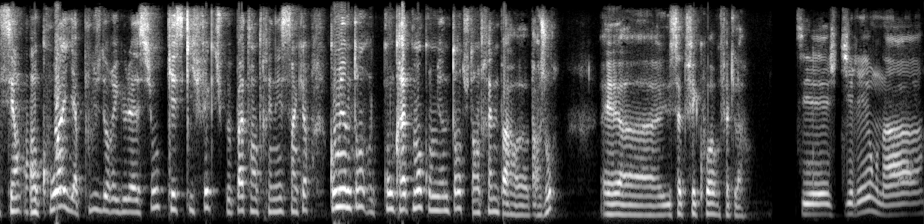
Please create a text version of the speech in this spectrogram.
c'est en, quoi il y a plus de régulation? Qu'est-ce qui fait que tu peux pas t'entraîner 5 heures? Combien de temps, concrètement, combien de temps tu t'entraînes par, euh, par jour? Et euh, ça te fait quoi, en fait, là? C'est, je dirais, on a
